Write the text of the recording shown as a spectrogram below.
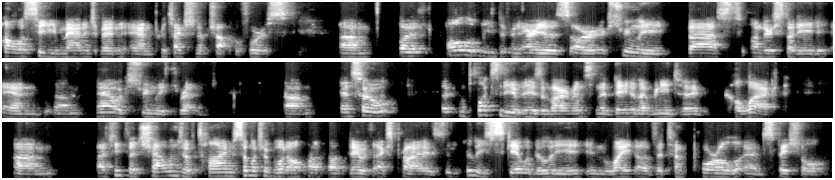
policy management and protection of tropical forests. Um, but all of these different areas are extremely vast, understudied, and um, now extremely threatened. Um, and so the complexity of these environments and the data that we need to collect, um, I think the challenge of time, so much of what I'll talk about today with XPRIZE is really scalability in light of the temporal and spatial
